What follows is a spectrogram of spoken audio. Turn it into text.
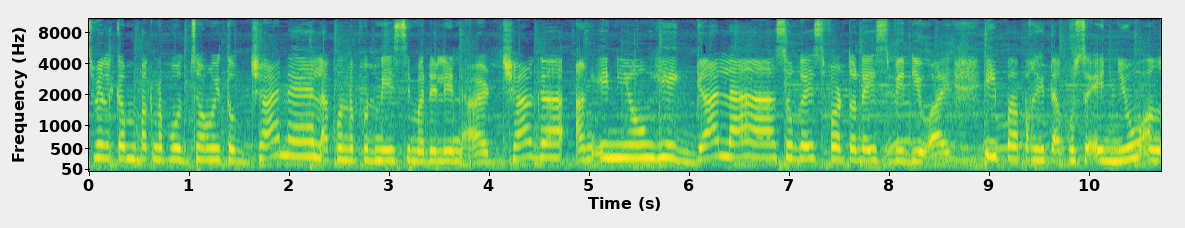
guys! Welcome back na po sa akong YouTube channel. Ako na po ni si Madeline Archaga, ang inyong higala. So guys, for today's video ay ipapakita ko sa inyo ang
